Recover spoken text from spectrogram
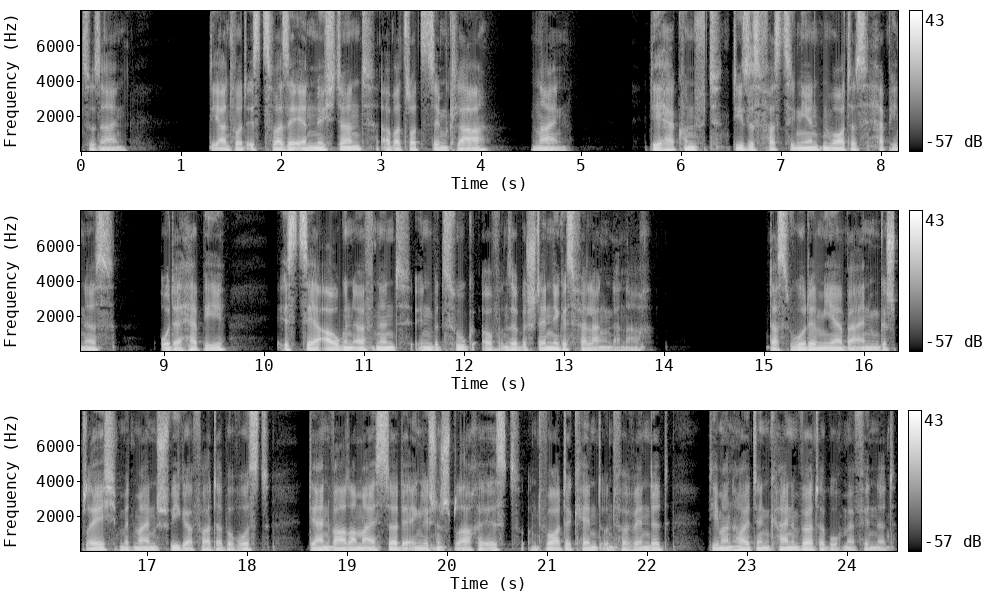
zu sein? Die Antwort ist zwar sehr ernüchternd, aber trotzdem klar, nein. Die Herkunft dieses faszinierenden Wortes Happiness oder Happy ist sehr augenöffnend in Bezug auf unser beständiges Verlangen danach. Das wurde mir bei einem Gespräch mit meinem Schwiegervater bewusst, der ein wahrer Meister der englischen Sprache ist und Worte kennt und verwendet, die man heute in keinem Wörterbuch mehr findet.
